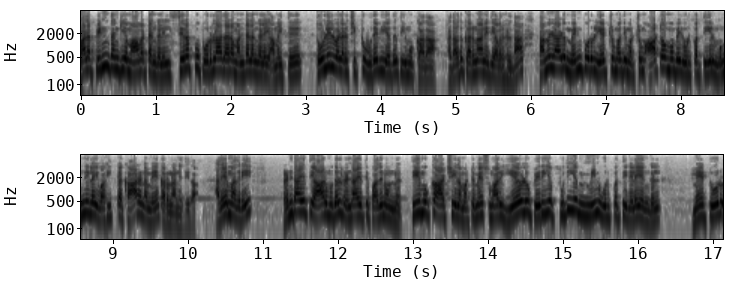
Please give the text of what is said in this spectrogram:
பல பின்தங்கிய மாவட்டங்களில் சிறப்பு பொருளாதார மண்டலங்களை அமைத்து தொழில் வளர்ச்சிக்கு உதவியது திமுக தான். அதாவது கருணாநிதி அவர்கள் தான் தமிழ்நாடு மென்பொருள் ஏற்றுமதி மற்றும் ஆட்டோமொபைல் உற்பத்தியில் முன்னிலை வகிக்க காரணமே கருணாநிதி தான். அதே மாதிரி ரெண்டாயிரத்தி ஆறு முதல் ரெண்டாயிரத்தி பதினொன்று திமுக ஆட்சியில் மட்டுமே சுமார் ஏழு பெரிய புதிய மீன் உற்பத்தி நிலையங்கள் மேட்டூர்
